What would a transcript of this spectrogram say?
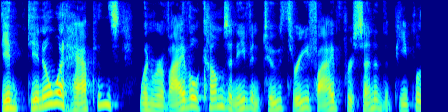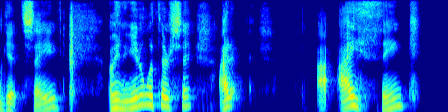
Do you, do you know what happens when revival comes and even two, three, five percent of the people get saved? I mean, you know what they're saying? I, I think,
